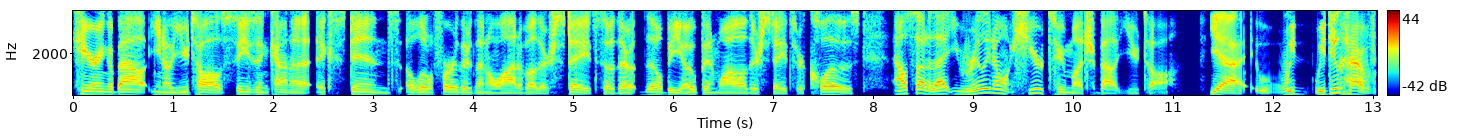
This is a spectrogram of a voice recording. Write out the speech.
hearing about, you know, Utah's season kind of extends a little further than a lot of other states. So they'll be open while other states are closed. Outside of that, you really don't hear too much about Utah. Yeah, we we do have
